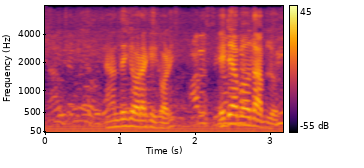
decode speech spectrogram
এখন দেখি ওরা কি করে। এটা আপাতত আপলোড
